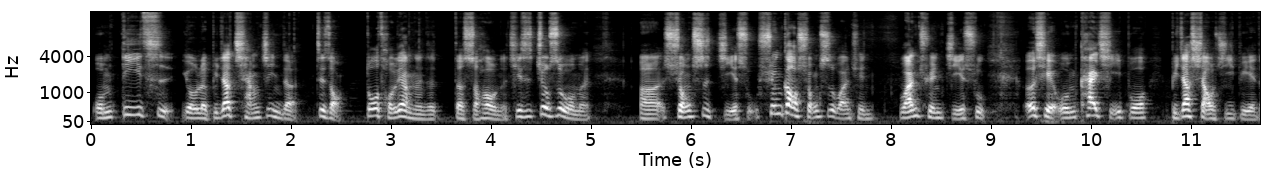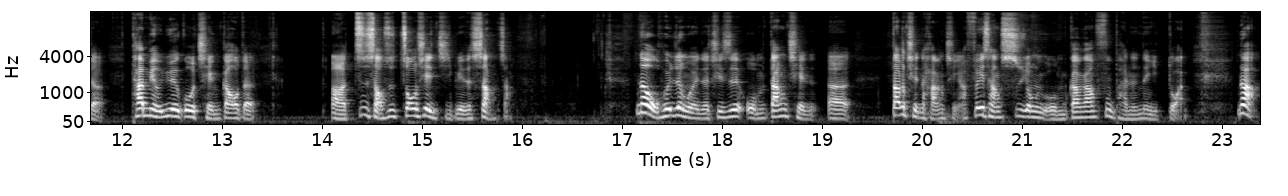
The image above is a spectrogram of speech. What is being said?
我们第一次有了比较强劲的这种多头量能的的时候呢，其实就是我们呃熊市结束，宣告熊市完全完全结束，而且我们开启一波比较小级别的，它没有越过前高的呃至少是周线级别的上涨。那我会认为呢，其实我们当前呃当前的行情啊，非常适用于我们刚刚复盘的那一段。那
